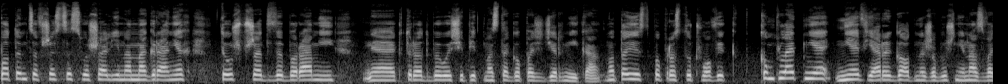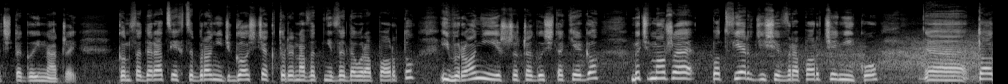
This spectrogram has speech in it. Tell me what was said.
po tym, co wszyscy słyszeli na nagraniach tuż przed wyborami, e, które odbyły się 15 października. No to jest po prostu człowiek kompletnie niewiarygodny, żeby już nie nazwać tego inaczej. Konfederacja chce bronić gościa, który nawet nie wydał raportu i broni jeszcze czegoś takiego. Być może potwierdzi się w raporcie NIK-u e, to,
